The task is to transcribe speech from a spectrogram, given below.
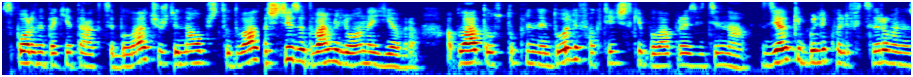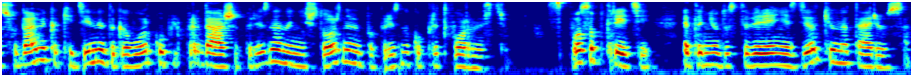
спорный пакет акций, была отчуждена обществу 2 почти за 2 миллиона евро. Оплата уступленной доли фактически была была произведена. Сделки были квалифицированы судами как единый договор купли-продажи, признаны ничтожными по признаку притворности. Способ третий – это неудостоверение сделки у нотариуса.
